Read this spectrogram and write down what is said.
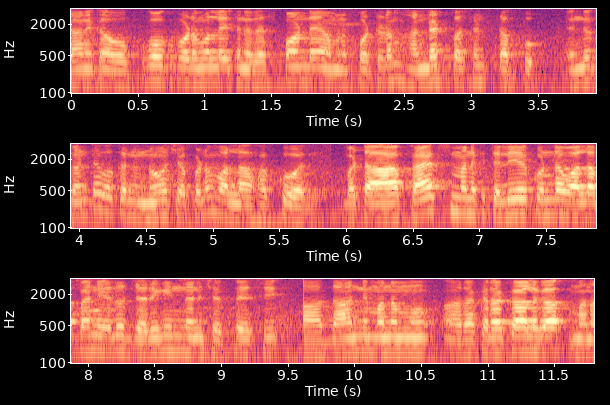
దానికి ఆ ఒప్పుకోకపోవడం వల్ల ఇతను రెస్పాండ్ అయ్యి ఆమెను కొట్టడం హండ్రెడ్ పర్సెంట్ తప్పు. ఎందుకంటే ఒకరిని నో చెప్పడం వాళ్ళ హక్కు అది. బట్ ఆ ఫ్యాక్ట్స్ మనకి తెలియకుండా వాళ్ళపైన ఏదో జరిగిందని చెప్పేసి దాన్ని మనము రకరకాలుగా మన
